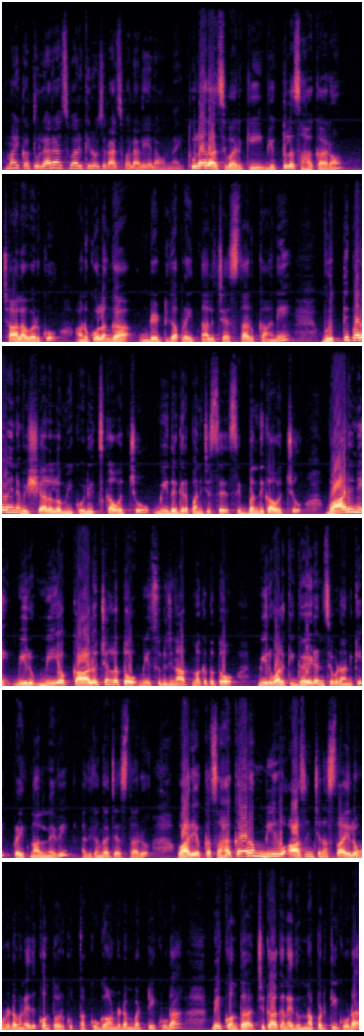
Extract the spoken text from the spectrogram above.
మా ఇక తులారాశి వారికి రోజు రాశి ఫలాలు ఎలా ఉన్నాయి? తులారాశి వారికి వ్యక్తుల సహకారం చాలా వరకు అనుకూలంగా ఉండేట్టుగా ప్రయత్నాలు చేస్తారు. కానీ వృత్తిపరమైన విషయాలలో మీ కొలీగ్స్ కావచ్చు మీ దగ్గర పనిచేసే సిబ్బంది కావచ్చు వారిని మీరు మీ యొక్క ఆలోచనలతో మీ సృజనాత్మకతతో మీరు వాళ్ళకి గైడెన్స్ ఇవ్వడానికి ప్రయత్నాలు అనేవి అధికంగా చేస్తారు. వారి యొక్క సహకారం మీరు ఆశించిన స్థాయిలో ఉండడం అనేది కొంతవరకు తక్కువగా ఉండడం బట్టి కూడా మీకు కొంత చికాకు అనేది ఉన్నప్పటికీ కూడా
